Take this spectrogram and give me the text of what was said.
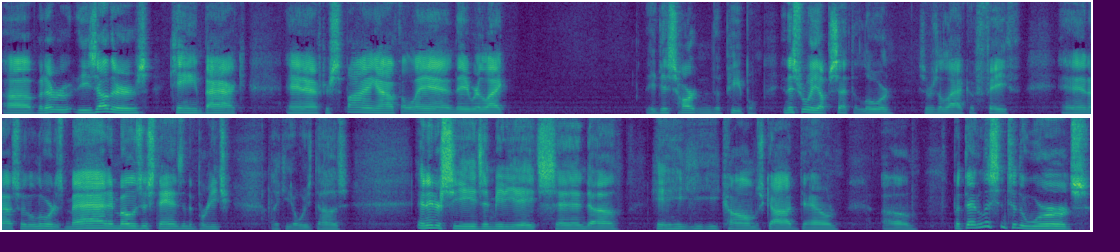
uh, but every, these others came back, and after spying out the land, they were like, they disheartened the people, and this really upset the Lord. So there was a lack of faith, and uh, so the Lord is mad, and Moses stands in the breach, like he always does, and intercedes and mediates, and uh, he, he he calms God down. Um, but then listen to the words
